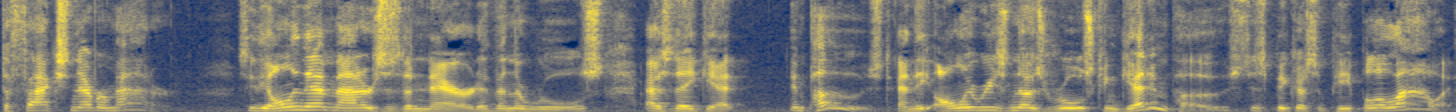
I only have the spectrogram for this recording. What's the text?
the facts never matter. See, the only thing that matters is the narrative and the rules as they get imposed. And the only reason those rules can get imposed is because the people allow it.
